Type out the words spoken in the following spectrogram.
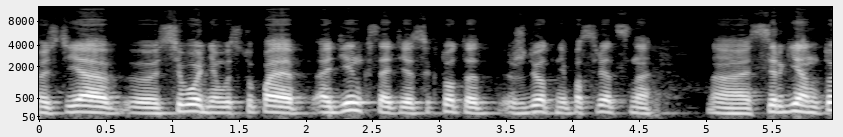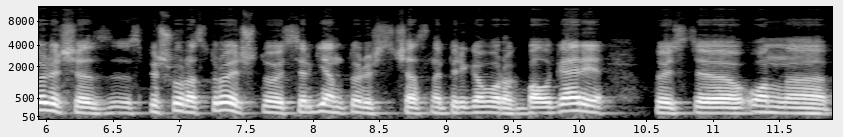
То есть я э, сегодня выступаю один, кстати, если кто-то ждет непосредственно Э, Сергея Анатольевича. Спешу расстроить, что Сергей Анатольевич сейчас на переговорах в Болгарии. То есть э, он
